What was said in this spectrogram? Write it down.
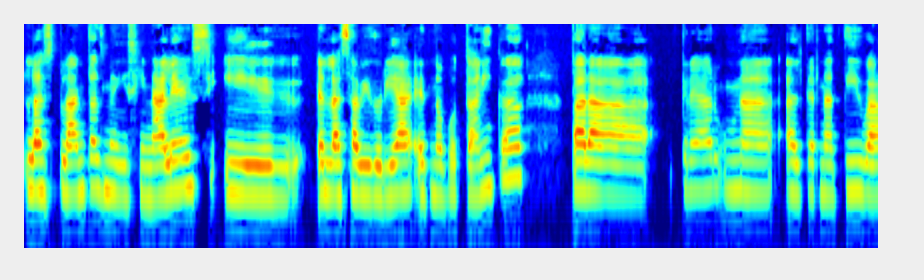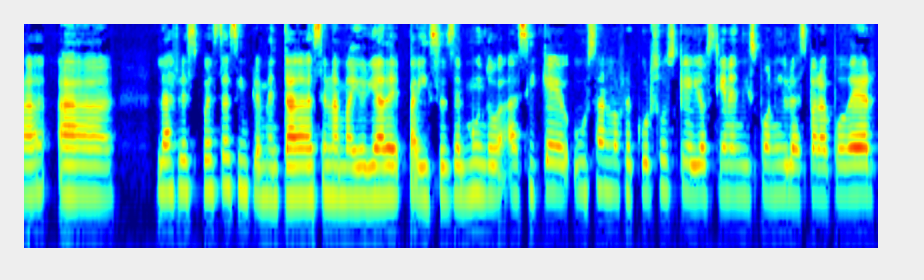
las plantas medicinales y la sabiduría etnobotánica para crear una alternativa a las respuestas implementadas en la mayoría de países del mundo. Así que usan los recursos que ellos tienen disponibles para poder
